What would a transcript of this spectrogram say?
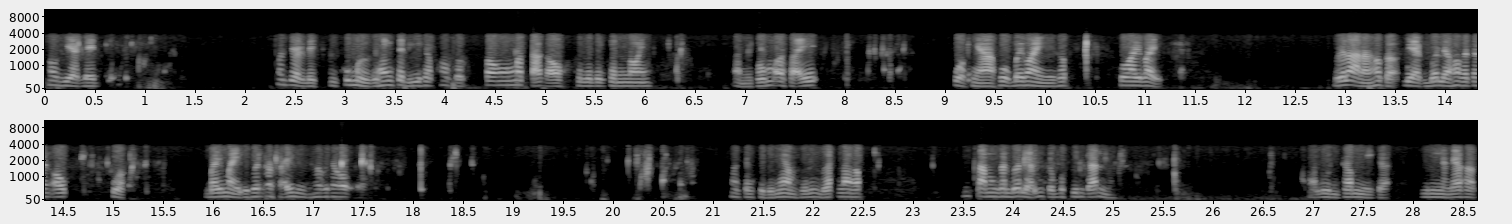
เขาแยกเลยมันจากเด็กคู่มือแห้งจะดีครับเขาก็ต้องมาตักเอาทีละเล็กทีละน้อย อันนี้ผมอาศัยพวกหญ้าพวกใบไม้นี่ครับซอยไว้ เวลานั้นเขาก็แยกเบิดแล้วเขาก็ต้องเอาพวกใบไม้ที่เพิ่นอาศัยอยู่เขาก็ต้องเอาออกมันจังสิได้แนมเห็นเบิดนะครับมันตำกันเบิดแล้วมันก็บ่กินกันถ้ารุ่นซ้ำนี่ก็กินนั่นแหล้วครับ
